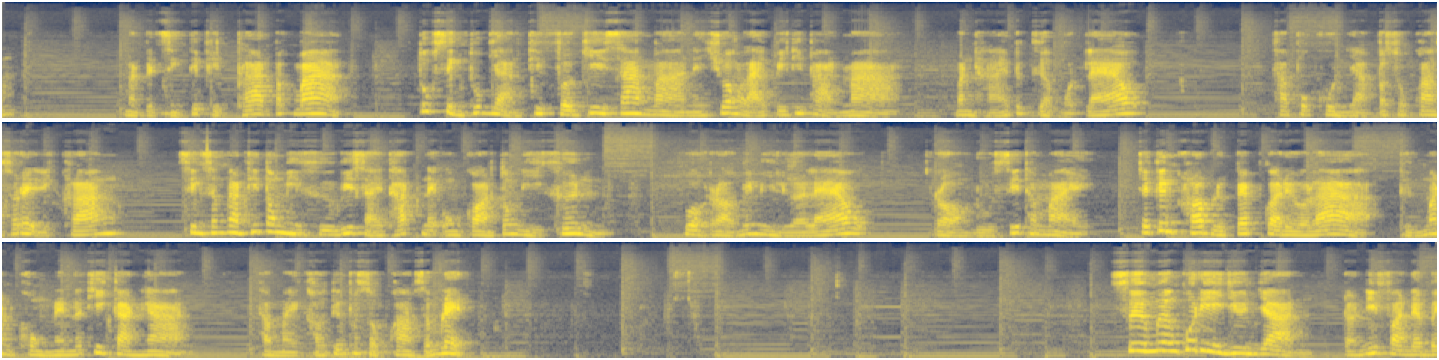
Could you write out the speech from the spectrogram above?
2013 มันเป็นสิ่งที่ผิดพลาดมากๆ ทุกสิ่งทุกอย่างที่เฟอร์กี้สร้างมาในช่วงหลายปีที่ผ่านมา มันหายไปเกือบหมดแล้ว ถ้าพวกคุณอยากประสบความสำเร็จอีกครั้ง สิ่งสำคัญที่ต้องมีคือวิสัยทัศน์ในองค์กรต้องดีขึ้น พวกเราไม่มีเหลือแล้ว ลองดูซิทำไมเจเกนครอปหรือเป๊ปกวาเดโอลาถึงมั่นคงในหน้าที่การงานทำไมเขาถึงประสบความสำเร็จ สื่อเมืองผู้ดียืนยันดอนนี่ฟันเดเบ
